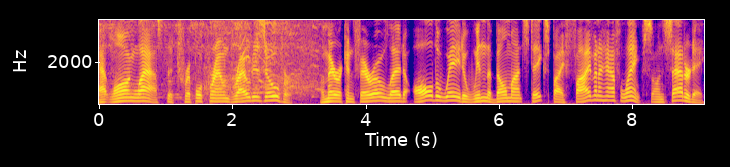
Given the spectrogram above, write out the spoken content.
At long last, the Triple Crown drought is over. American Pharoah led all the way to win the Belmont Stakes by five and a half lengths on Saturday,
